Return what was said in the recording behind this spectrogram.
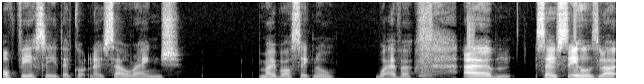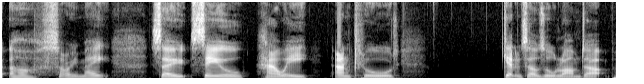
Obviously, they've got no cell range, mobile signal, whatever. Um, so Seal's like, "Oh, sorry, mate." So Seal, Howie, and Claude get themselves all armed up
